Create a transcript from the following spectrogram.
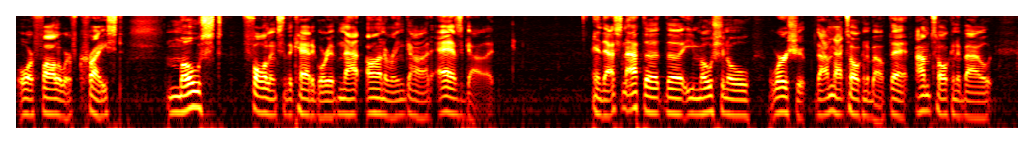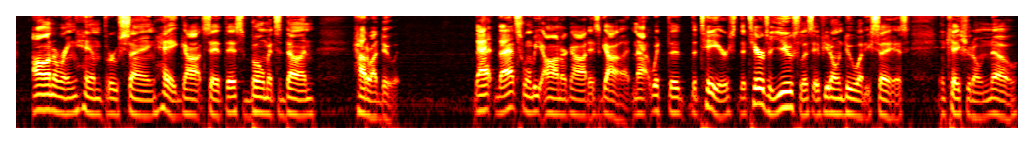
or follower of christ. Most fall into the category of not honoring god as god. And that's not the the emotional worship i'm not talking about that. I'm talking about honoring him through saying, "Hey, God said this, boom, it's done. How do I do it?" That that's when we honor God as God, not with the the tears. The tears are useless if you don't do what He says. In case you don't know,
